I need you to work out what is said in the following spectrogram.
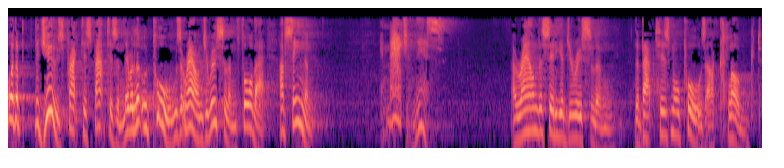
Well, the, the Jews practiced baptism. There were little pools around Jerusalem for that. I've seen them. Imagine this. Around the city of Jerusalem, the baptismal pools are clogged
